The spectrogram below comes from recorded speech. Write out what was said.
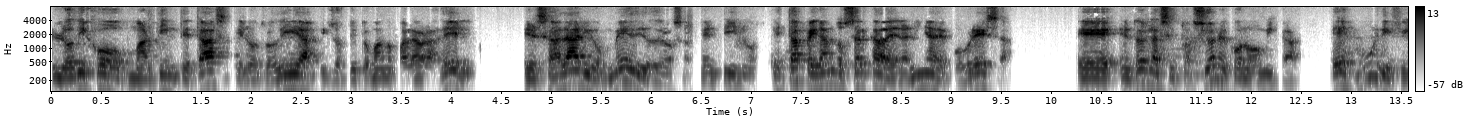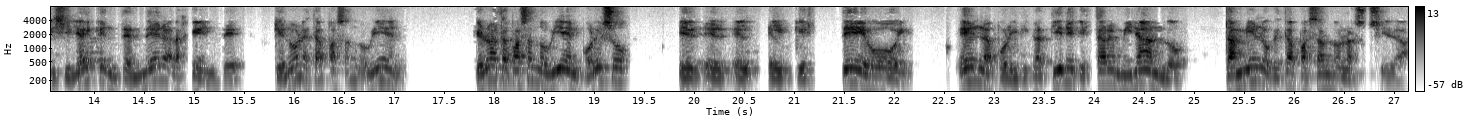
Lo dijo Martín Tetaz el otro día, y yo estoy tomando palabras de él. El salario medio de los argentinos está pegando cerca de la línea de pobreza. Eh, entonces la situación económica es muy difícil y hay que entender a la gente que no la está pasando bien, que no la está pasando bien. Por eso el, el que esté hoy en la política tiene que estar mirando también lo que está pasando en la sociedad.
